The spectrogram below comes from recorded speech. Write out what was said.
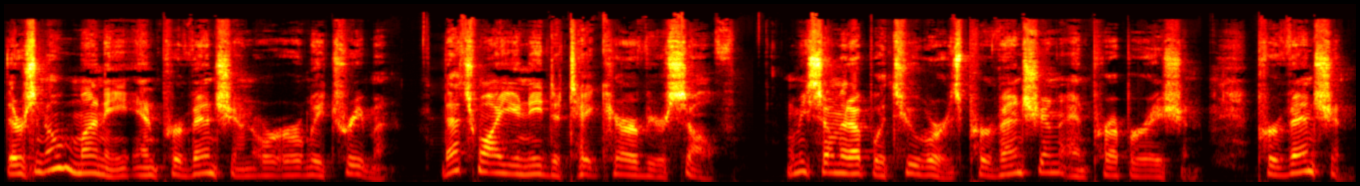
There's no money in prevention or early treatment. That's why you need to take care of yourself. Let me sum it up with two words prevention and preparation. Prevention.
